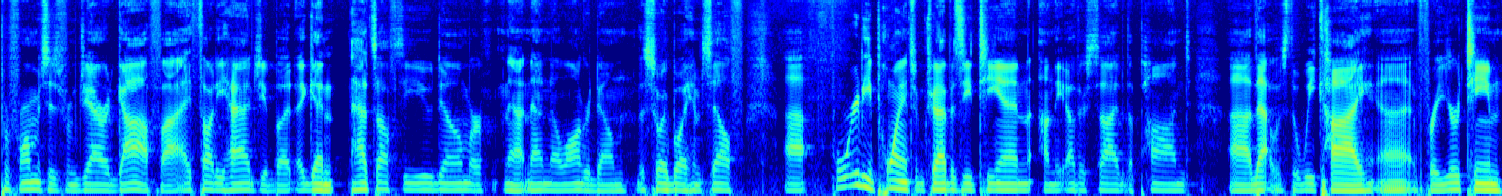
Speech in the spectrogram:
performances from Jared Goff. I thought he had you, but again, hats off to you, Dome, or now, now no longer Dome, the soy boy himself. Uh, 40 points from Travis Etienne on the other side of the pond. Uh, that was the week high uh, for your team,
